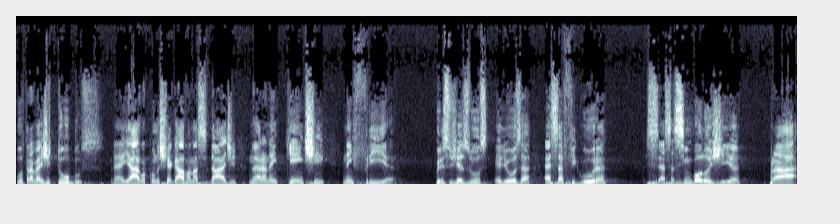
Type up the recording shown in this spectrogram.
por através de tubos. Né? E a água, quando chegava na cidade, não era nem quente nem fria. Por isso Jesus ele usa essa figura, essa simbologia para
